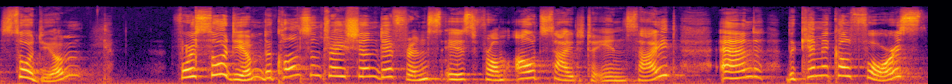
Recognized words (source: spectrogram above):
sodium? For sodium, the concentration difference is from outside to inside, and the chemical force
